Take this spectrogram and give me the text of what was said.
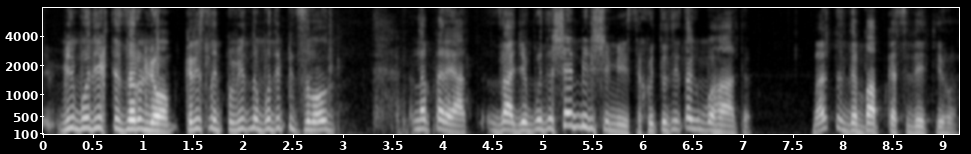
він буде їхати за рулем, крісло, відповідно, буде підсував наперед. Ззаді буде ще більше місця, хоч тут і так багато. Бачите, де бабка сидить його?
